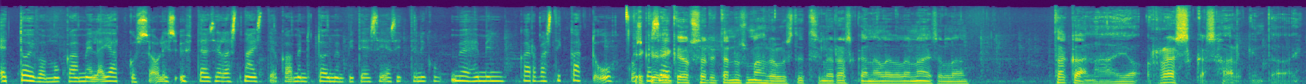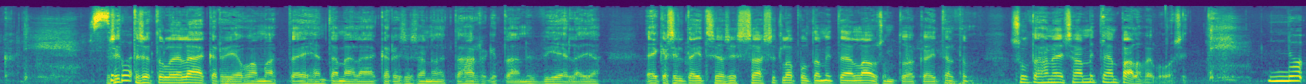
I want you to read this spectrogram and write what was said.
että toivon mukaan meillä jatkossa olisi yhtään sellaista naista, joka on mennyt toimenpiteeseen ja sitten niin kuin myöhemmin karvasti katuu. Koska eikö, se... eikö ole Saritannus mahdollista, että sillä raskaana olevalla naisella on takanaan jo raskas harkinta-aika? Se sitten se tulee lääkäri ja huomaa, että eihän tämä lääkäri, se sanoo, että harkitaan nyt vielä ja eikä siltä itse asiassa saa sitten lopulta mitään lausuntoa. Ei tältä, sultahan ei saa mitään palvelua sitten. No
